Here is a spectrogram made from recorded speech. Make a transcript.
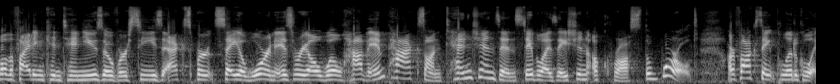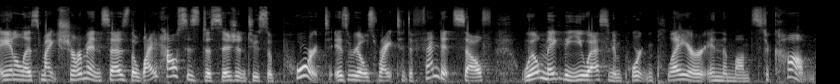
While the fighting continues overseas, experts say a war in Israel will have impacts on tensions and stabilization across the world. Our Fox 8 political analyst Mike Sherman says the White House's decision to support Israel's right to defend itself will make the U.S. an important player in the months to come.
